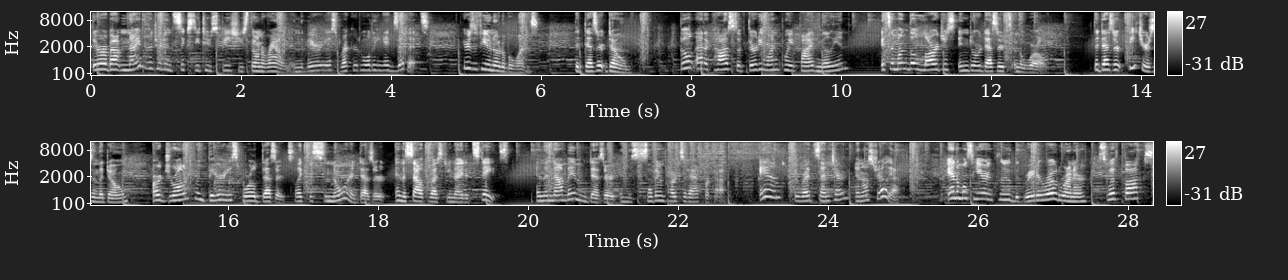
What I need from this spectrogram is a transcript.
There are about 962 species thrown around in the various record-holding exhibits. Here's a few notable ones. The Desert Dome. Built at a cost of 31.5 million, it's among the largest indoor deserts in the world. The desert features in the dome are drawn from various world deserts like the Sonoran Desert in the southwest United States, and the Namib Desert in the southern parts of Africa, and the Red Center in Australia. Animals here include the greater roadrunner, swift fox,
